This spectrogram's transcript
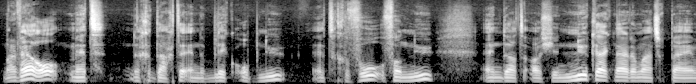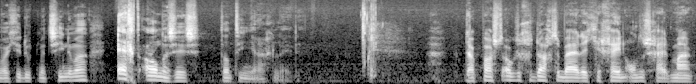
Maar wel met de gedachte en de blik op nu, het gevoel van nu. En dat als je nu kijkt naar de maatschappij en wat je doet met cinema, echt anders is dan tien jaar geleden. Daar past ook de gedachte bij dat je geen onderscheid maakt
